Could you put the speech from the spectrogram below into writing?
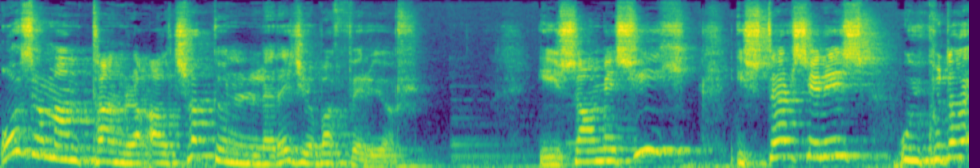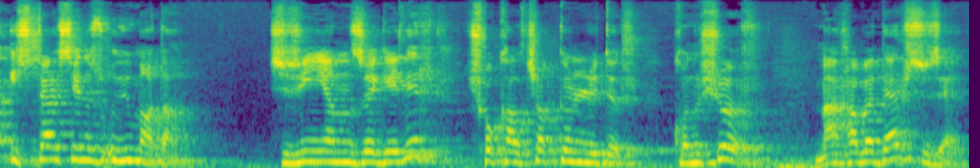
o zaman Tanrı alçak gönüllülere cevap veriyor. İsa Mesih isterseniz uykuda isterseniz uyumadan sizin yanınıza gelir çok alçak gönüllüdür konuşur merhaba der size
